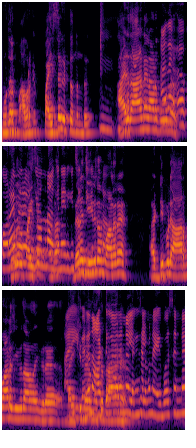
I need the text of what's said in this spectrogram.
കൂടുതൽ അവർക്ക് പൈസ കിട്ടുന്നുണ്ട്. ആ ഒരു ധാരണയിലാണ് പോകുന്നത് പൈസ ഇവരുടെ ജീവിതം വളരെ അടിപൊളി ആർഭാട ജീവിതമാണ് ഇവരെ അല്ലെങ്കിൽ ചിലപ്പോ തന്നെ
